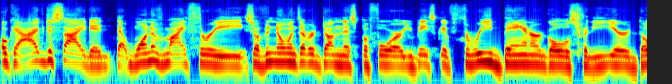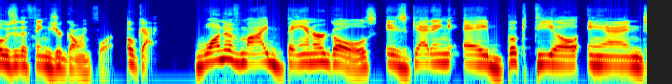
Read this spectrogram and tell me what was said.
okay. I've decided that one of my three. So if no one's ever done this before, you basically have three banner goals for the year. Those are the things you're going for. Okay. One of my banner goals is getting a book deal and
